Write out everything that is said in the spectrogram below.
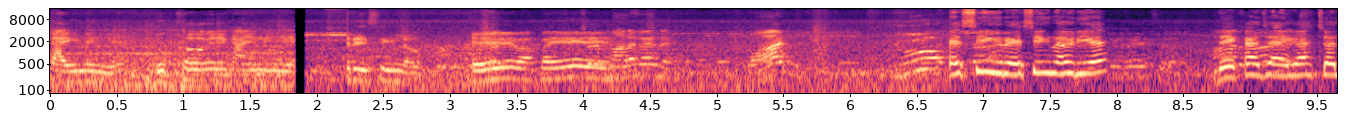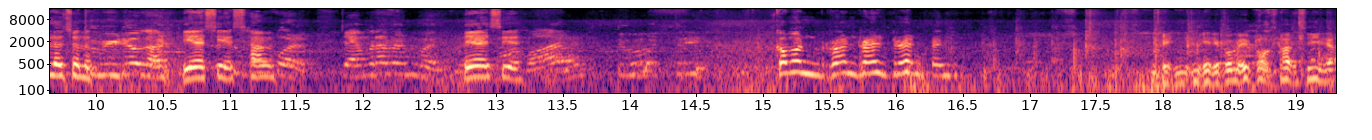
काही नाही आहे दुःख वगैरे काही नाही आहे रेसिंग लव ए बाबा ए। वन टू रेसिंग रेसिंग लग रही है। देखा जाएगा। चलो चलो। काढ यस यस हम cameraman yes yes one two three come on run run run run मेरे को मेरे पकड़ा दिया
